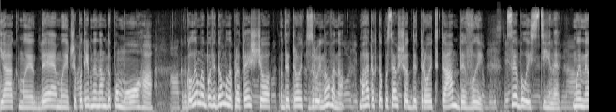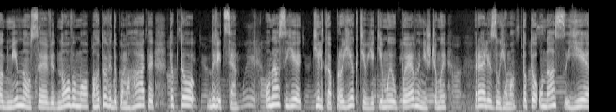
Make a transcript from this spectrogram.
як ми, де ми, чи потрібна нам допомога. Коли ми повідомили про те, що Детройт зруйновано, багато хто писав, що Детройт там, де ви. Це були стіни. Ми неодмінно усе відновимо, готові допомагати. Тобто, дивіться, у нас є кілька проєктів, які ми впевнені, що ми реалізуємо. Тобто, у нас є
